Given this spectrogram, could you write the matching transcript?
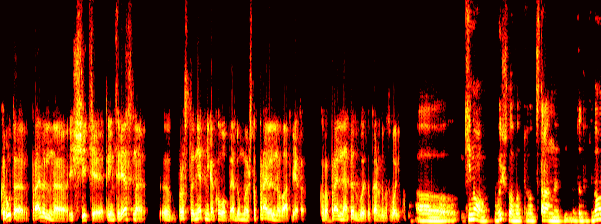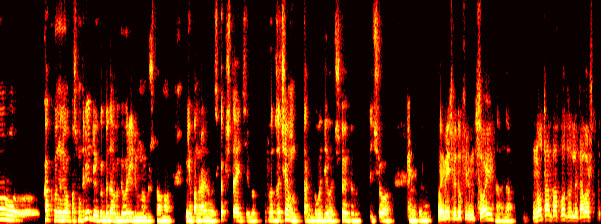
круто, правильно, ищите, это интересно. Э, просто нет никакого, я думаю, что правильного ответа. Правильный ответ будет у каждого свой. А, кино вышло, вот, вот странное вот это кино. Как вы на него посмотрели, когда вы говорили много, что оно не понравилось? Как считаете, вот, вот зачем так было делать? Что это, для чего? Вы имеете в виду фильм «Цой»? Да, да. Ну, там, походу, для того, что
